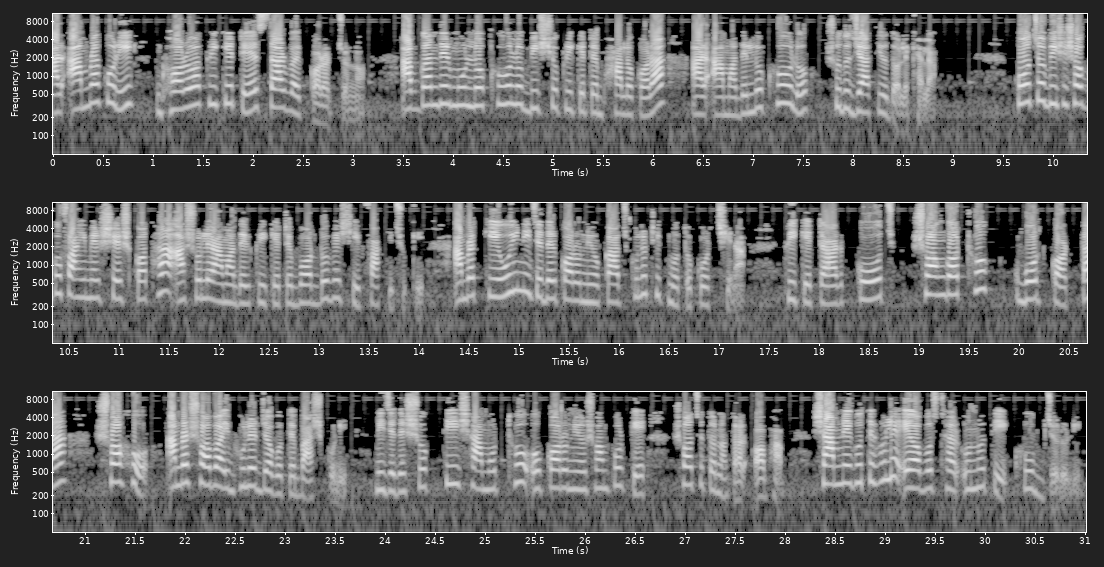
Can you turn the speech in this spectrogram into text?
আর আমরা করি ঘরোয়া ক্রিকেটে সার্ভাইভ করার জন্য। আফগানদের মূল লক্ষ্য হলো বিশ্ব ক্রিকেটে ভালো করা, আর আমাদের লক্ষ্য হলো শুধু জাতীয় দলে খেলা। কোচ ও বিশেষজ্ঞ ফাহিমের শেষ কথা, আসলে আমাদের ক্রিকেটে বড্ড বেশি ফাঁকি ঝুঁকি। আমরা কেউই নিজেদের করণীয় কাজগুলো ঠিকমতো করছি না। ক্রিকেটার, কোচ, সংগঠক বোর্ড কর্তা সহ আমরা সবাই ভুলের জগতে বাস করি। নিজেদের শক্তি, সামর্থ্য ও করণীয় সম্পর্কে সচেতনতার অভাব। সামনে এগোতে হলে এ অবস্থার উন্নতি খুব জরুরি।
